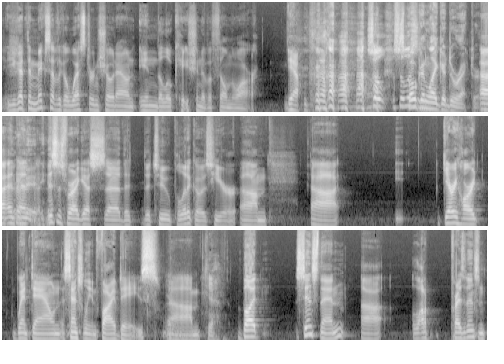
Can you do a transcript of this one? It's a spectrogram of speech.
you know, you got the mix of like a western showdown in the location of a film noir. Yeah. so, so Spoken listen, like a director. uh, and, and this is for, I guess, uh, the the two politicos here. Um, uh, Gary Hart went down essentially in five days. Um, Yeah. But since then, uh, a lot of presidents and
